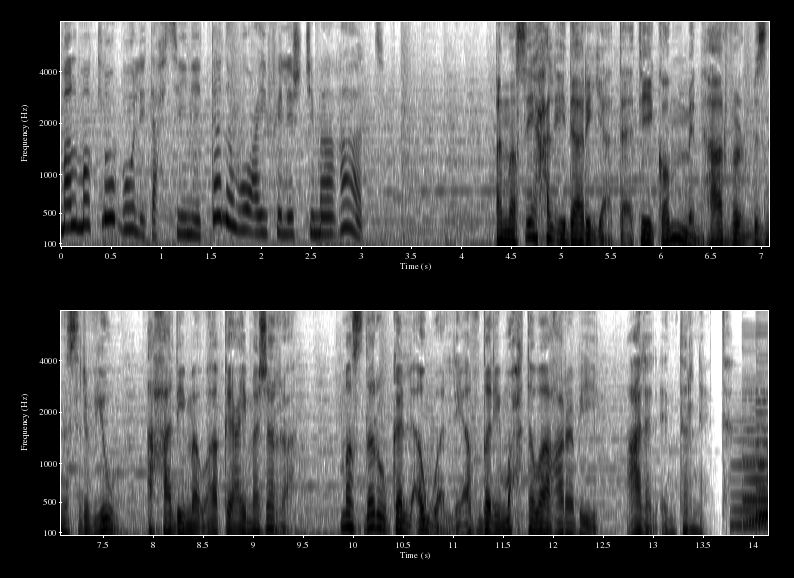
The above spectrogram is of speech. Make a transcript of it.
ما المطلوب لتحسين التنوع في الاجتماعات. النصيحة الإدارية تأتيكم من هارفارد بزنس ريفيو أحد مواقع مجرة. مصدرك الأول لأفضل محتوى عربي على الإنترنت.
